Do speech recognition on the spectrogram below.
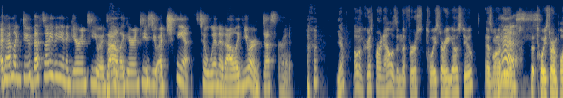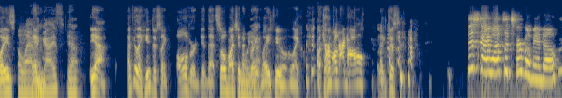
and I'm like, dude, that's not even gonna guarantee you a doll. Right. That guarantees you a chance to win a doll. Like you are desperate. Yeah. Oh, and Chris Parnell is in the first Toy Store he goes to as one of Yes. the, the Toy Store employees. The laughing And- guys. Yeah. Yeah. I feel like he just like overdid that so much in a Oh, great yeah. way too. Like a Turbo Man doll. Like just This guy wants a Turbo Man doll.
